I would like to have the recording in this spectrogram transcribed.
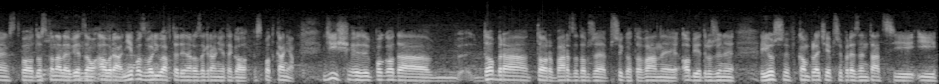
Państwo doskonale wiedzą, aura nie pozwoliła wtedy na rozegranie tego spotkania. Dziś y, pogoda y, dobra, tor bardzo dobrze przygotowany, obie drużyny już w komplecie przy prezentacji i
